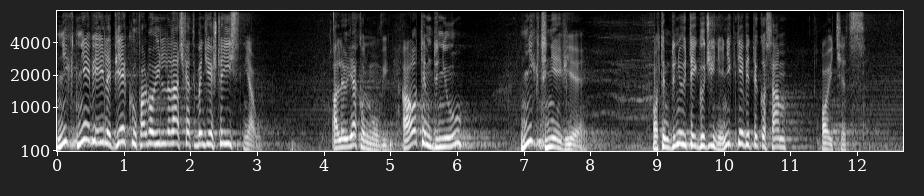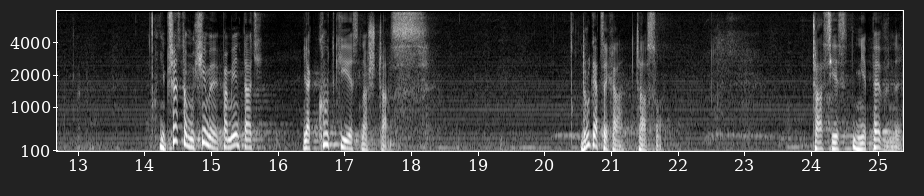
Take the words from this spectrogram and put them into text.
nikt nie wie, ile wieków albo ile lat świat będzie jeszcze istniał. Ale jak on mówi? A o tym dniu nikt nie wie. O tym dniu i tej godzinie. Nikt nie wie, tylko sam Ojciec. I przez to musimy pamiętać, jak krótki jest nasz czas. Druga cecha czasu. Czas jest niepewny.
